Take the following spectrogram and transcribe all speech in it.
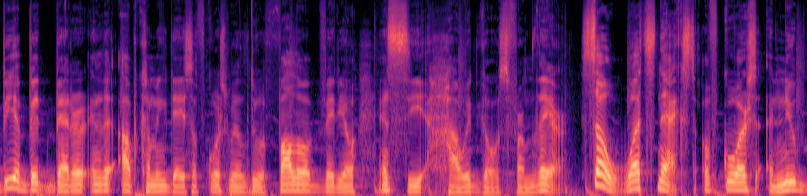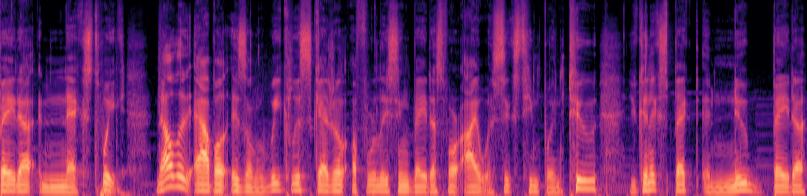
be a bit better in the upcoming days. Of course, we'll do a follow-up video and see how it goes from there. So what's next? Of course, a new beta next week. Now that Apple is on a weekly schedule of releasing betas for iOS 16.2, you can expect a new beta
